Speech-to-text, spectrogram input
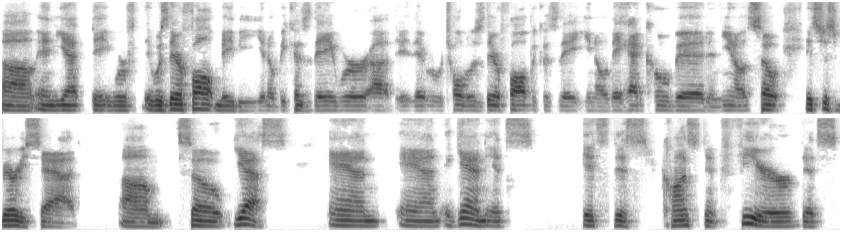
uh, and yet they were it was their fault maybe you know because they were uh, they, they, were told it was their fault because they you know they had COVID and you know so it's just very sad. Um, so yes, and and again it's it's this constant fear that's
